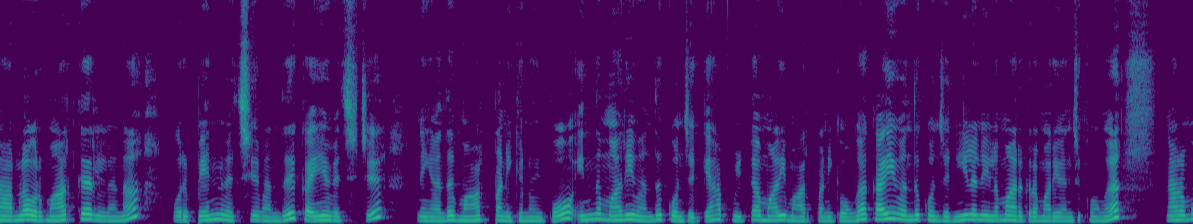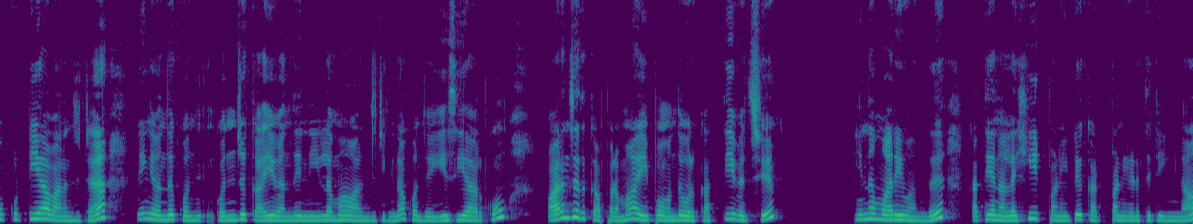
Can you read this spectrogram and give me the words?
நார்மலாக ஒரு மார்க்கர் இல்லைன்னா ஒரு பென் வச்சு வந்து கையை வச்சுட்டு, நீங்கள் வந்து மார்க் பண்ணிக்கணும் இப்போது இந்த மாதிரி வந்து கொஞ்சம் கேப் விட்ட மாதிரி மார்க் பண்ணிக்கோங்க. கை வந்து கொஞ்சம் நீள நீளமாக இருக்கிற மாதிரி வரைஞ்சிக்கோங்க நான் ரொம்ப குட்டியாக வரைஞ்சிட்டேன் நீங்கள் வந்து கொஞ்சம் கொஞ்சம் கை வந்து நீளமாக வரைஞ்சிட்டிங்கன்னா, கொஞ்சம் ஈஸியாக இருக்கும். வரைஞ்சதுக்கு அப்புறமா இப்போ வந்து ஒரு கத்தி வச்சு, இந்த மாதிரி வந்து கத்தியை நல்லா ஹீட் பண்ணிவிட்டு கட் பண்ணி எடுத்துட்டிங்கன்னா,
